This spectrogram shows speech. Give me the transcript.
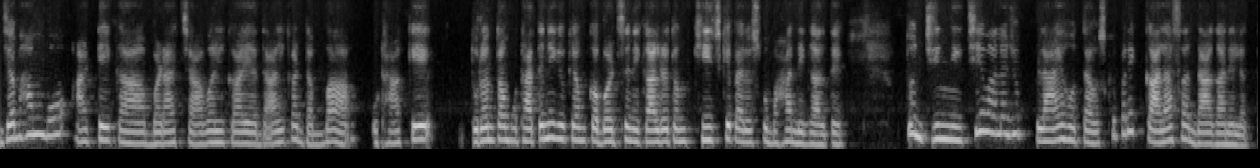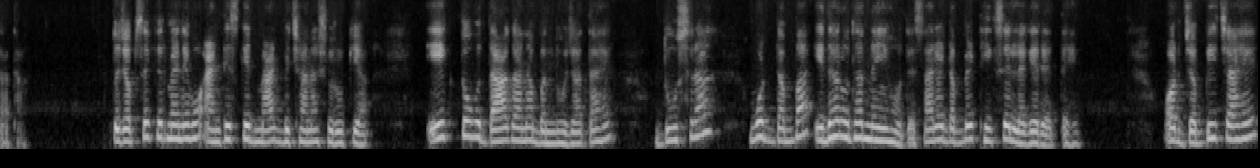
जब हम वो आटे का, बड़ा चावल का या दाल का डब्बा उठा के तुरंत हम उठाते नहीं क्योंकि हम कबर्ड से निकाल रहे तो हम खींच के पहले उसको बाहर निकालते। तो जी नीचे वाला जो प्लाई होता है उसके ऊपर एक काला-सा दाग आने लगता था। तो जब से फिर मैंने वो एंटी स्किड मैट बिछाना शुरू किया, एक तो वो दाग आना बंद हो जाता है, दूसरा वो डब्बा इधर-उधर नहीं होते, सारे डब्बे ठीक से लगे रहते हैं। और जब भी चाहे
